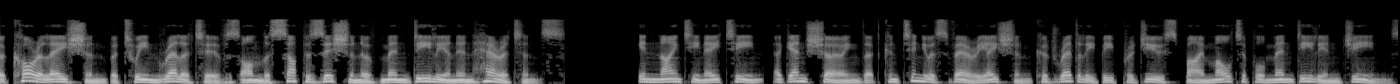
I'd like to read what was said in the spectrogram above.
the correlation between relatives on the supposition of Mendelian inheritance. In 1918, again showing that continuous variation could readily be produced by multiple Mendelian genes.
